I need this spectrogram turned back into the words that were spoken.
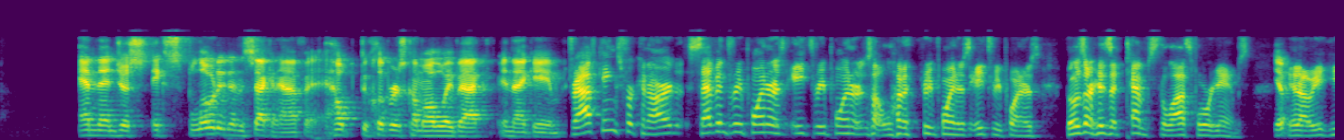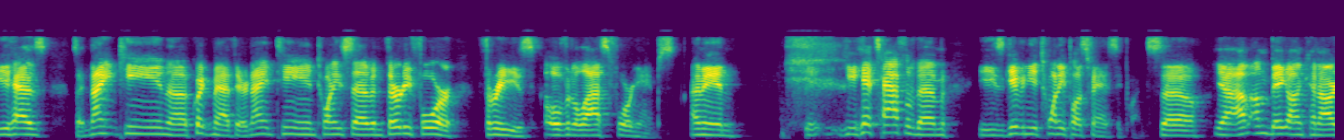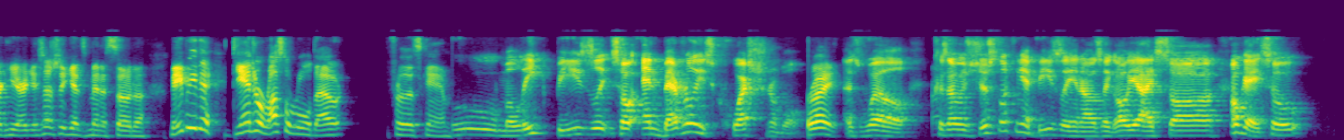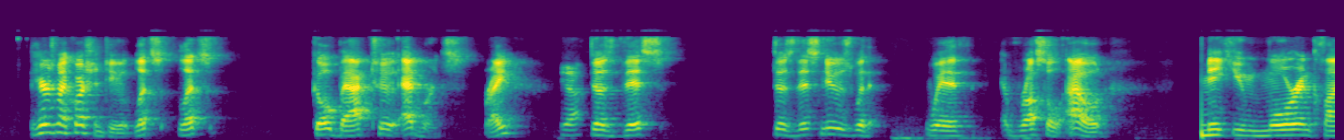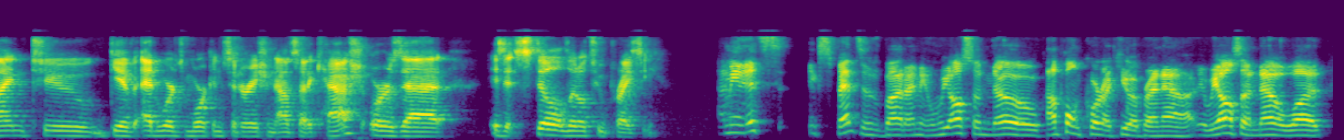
and then just exploded in the second half. It helped the Clippers come all the way back in that game. DraftKings for Kennard, seven three pointers, eight three pointers, 11 three pointers, eight three pointers. Those are his attempts the last four games. Yep. You know, he, he has it's like 19, uh, quick math there, 19, 27, 34 threes over the last four games. I mean, he, hits half of them. He's giving you 20 plus fantasy points. So yeah, I'm, I'm big on Kennard here, especially against Minnesota. Maybe the D'Angelo Russell ruled out. for this game. Ooh, Malik Beasley. So and Beverley's questionable Right. as well because I was just looking at Beasley and I was like, oh yeah, I saw. Okay, so here's my question to you. Let's let's go back to Edwards, right? Yeah. Does this does this news with with Russell out make you more inclined to give Edwards more consideration outside of cash, or is that is it still a little too pricey? I mean, it's expensive, but I mean, we also know I'm pulling Court IQ up right now. We also know what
